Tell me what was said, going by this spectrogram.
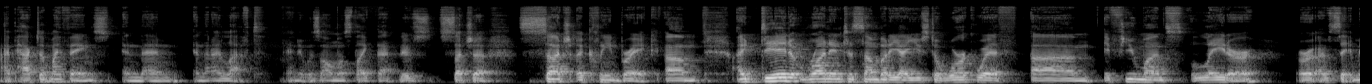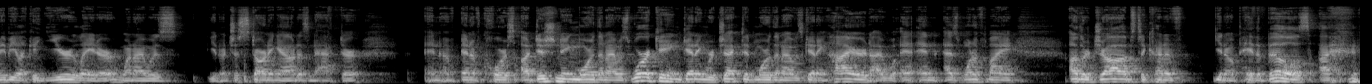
i packed up my things and then and then i left. And it was almost like that. It was such a such a clean break. Um, i did run into somebody i used to work with um, a few months later or i would say maybe like a year later when i was you know just starting out as an actor and and of course auditioning more than I was working, getting rejected more than I was getting hired. I and as one of my other jobs to kind of you know pay the bills, I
